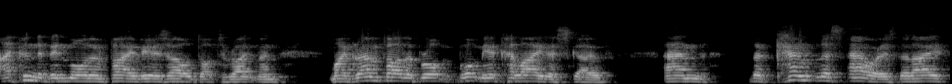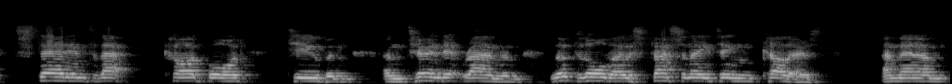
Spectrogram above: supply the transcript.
I couldn't have been more than five years old, Dr. Reitman. My grandfather brought brought me a kaleidoscope, and the countless hours that I stared into that cardboard tube and, and turned it round and looked at all those fascinating colours. And then um,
